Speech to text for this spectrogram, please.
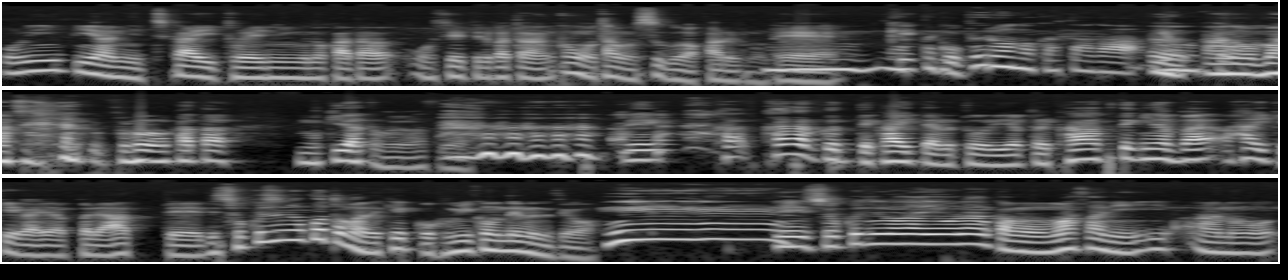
オリンピアンに近いトレーニングの方、教えてる方なんかも多分すぐわかるのあ、で結構プロの方がうん。あの、間違いなくプロの方向きだと思いますね。で、か科学って書いてある通り、やっぱり科学的なば背景がやっぱりあって、で、食事のことまで結構踏み込んでるんですよ。へえ。で、食事の内容なんかもまさに、あの、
